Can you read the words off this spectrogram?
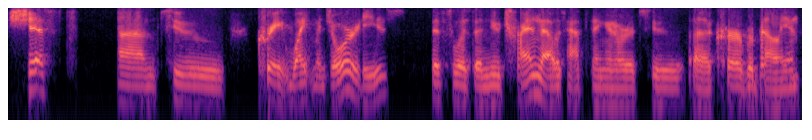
shift um, to create white majorities. This was a new trend that was happening in order to uh, curb rebellion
